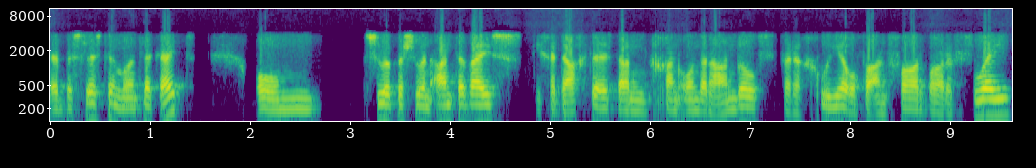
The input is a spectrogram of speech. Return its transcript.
'n besliste moontlikheid om so 'n persoon aan te wys. Die gedagte is dan gaan onderhandel vir 'n goeie of 'n aanvaarbare fooi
